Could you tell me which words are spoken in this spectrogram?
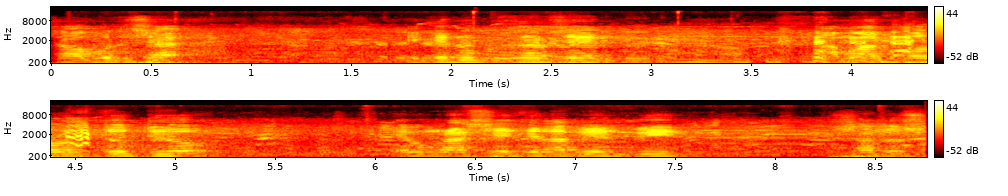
সভাপতি স্যার এখানে উপস্থিত আছেন আমার পরম যোদ্ধীয় এবং রাজশাহী জেলা বিএনপির সদস্য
